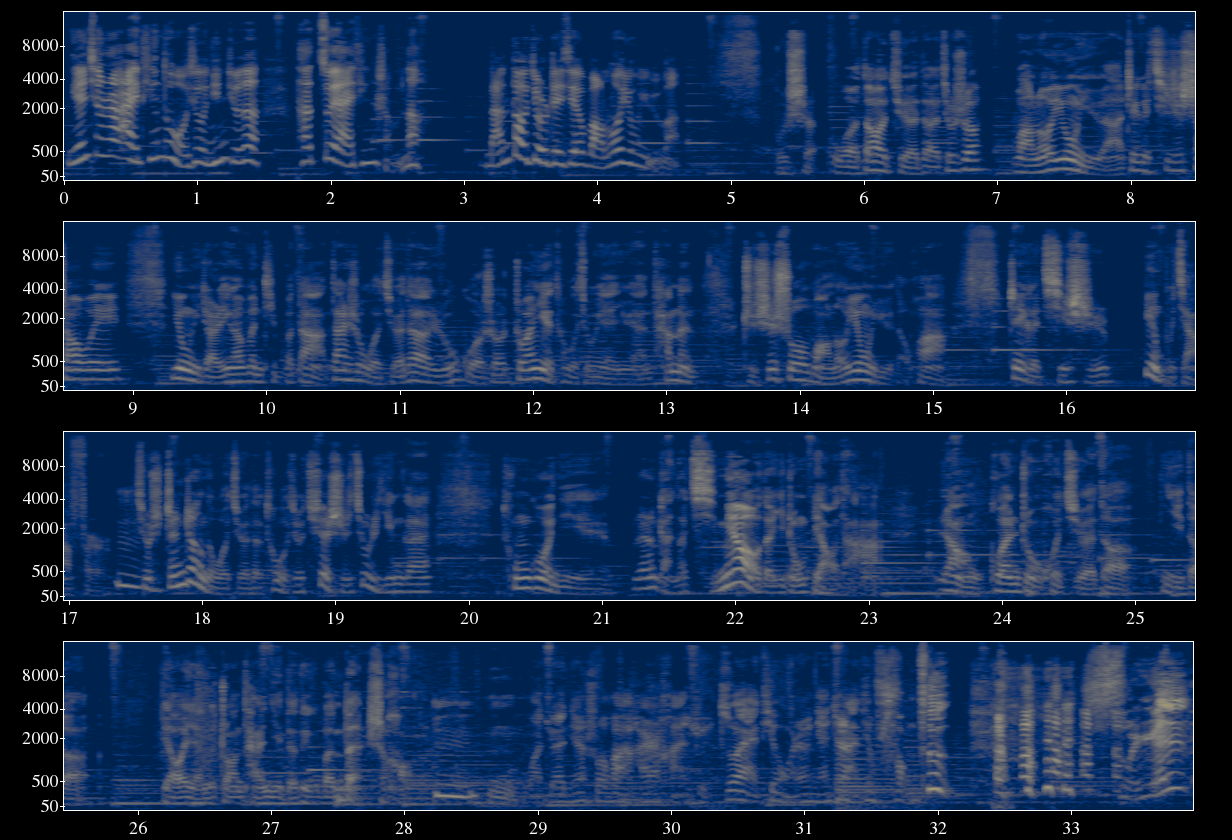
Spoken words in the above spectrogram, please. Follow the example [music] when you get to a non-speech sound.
年轻人爱听脱口秀，您觉得他最爱听什么呢？难道就是这些网络用语吗？不是，我倒觉得就是说网络用语啊，这个其实稍微用一点应该问题不大。但是我觉得，如果说专业脱口秀演员他们只是说网络用语的话，这个其实并不加分儿。嗯就是真正的，我觉得脱口秀确实就是应该通过你让人感到奇妙的一种表达，让观众会觉得你的表演的状态、你的这个文本是好的。嗯，嗯，我觉得您说话还是含蓄，最爱听我这年轻人爱听讽刺、[laughs] 损人。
